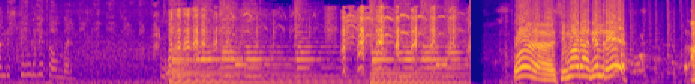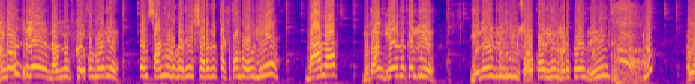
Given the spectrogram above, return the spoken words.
ಒಂದು ಸ್ಟಿಂಗ್ ಬಿ ತೊಗೊಂಬರ್ರಿ ಓ ಸಿಮಾರ ನಿಲ್ರಿ? ಹಂಗ ಉಂಟ್ರಿ ನನ್ನ ಕರ್ಕೊಂಡ್ ಹೋಗ್ರಿ ನನ್ ಸಣ್ಣ ಹುಡುಗದಿ ಸರ್ಗ ಕಟ್ಕೊಂಡ್ ಹೋಗ್ಲಿ. ಬಾಲ. ಮತ್ ಹಂಗ ಹೇಳ್ಬೇಕಲ್ರಿ. ಏನೇನ್ರಿ ನಿಮ್ ಸಾವುಕಾರ ಏನ್ ಹೊಡ್ಕೊಳನ್ರಿ? ಅಲ್ಲ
